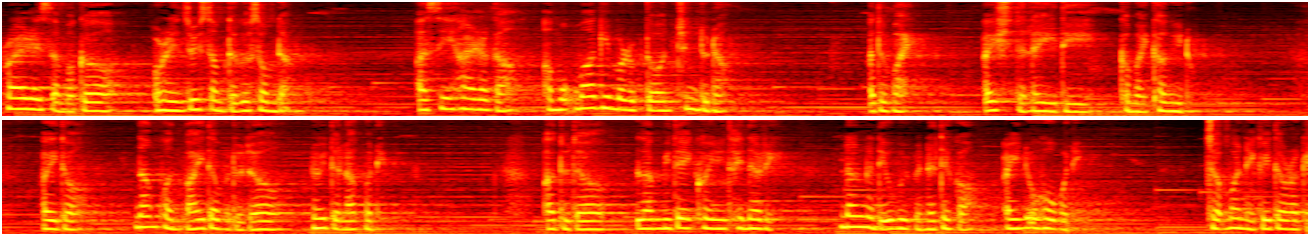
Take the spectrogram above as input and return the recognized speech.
ꯐ꯭ꯔꯥꯏ ꯔꯥꯏꯁ ꯑꯃꯒ ꯑꯣꯔꯦꯟꯖ ꯖꯨꯏꯁ ꯑꯃꯇꯒ ꯁꯣꯝꯗ ꯑꯁꯤ ꯍꯥꯏꯔꯒ ꯑꯃꯨꯛ ꯃꯥꯒꯤ ꯃꯔꯨꯞꯇ ꯑꯣꯟꯁꯤꯟꯗꯨꯅ ꯑꯗꯨ ꯚꯥꯏ ꯑꯩ ꯁꯤꯗ ꯂꯩꯗꯤ ꯀꯃꯥꯏ ꯈꯪꯉꯤꯅꯣ ꯑꯩꯗꯣ ꯅꯪ ꯐꯣꯟ ꯄꯥꯏꯗꯕꯗꯨꯗ ꯅꯣꯏꯗ ꯂꯥꯛꯄꯅꯤ ꯑꯗꯨꯗ ꯂꯝꯕꯤꯗ ꯑꯩꯈꯣꯏꯅꯤ ꯊꯩꯅꯔꯤ ꯅꯪꯅꯗꯤ ꯎꯕꯤꯕ ꯅꯠꯇꯦꯀꯣ ꯑꯩꯅ ꯎꯍꯧꯕꯅꯤ 저번에기더라게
